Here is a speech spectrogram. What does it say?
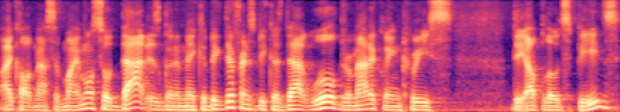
I call it massive MIMO. So that is going to make a big difference because that will dramatically increase the upload speeds,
